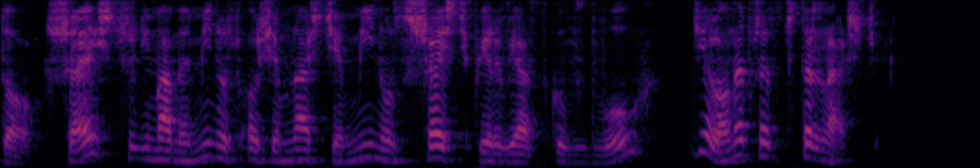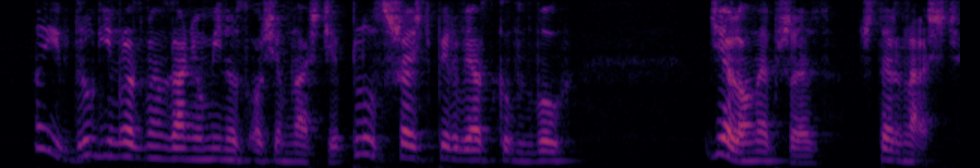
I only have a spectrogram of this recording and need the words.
to 6, czyli mamy minus 18 minus 6 pierwiastków z 2 dzielone przez 14. No i w drugim rozwiązaniu minus 18 plus 6 pierwiastków z 2 dzielone przez 14.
